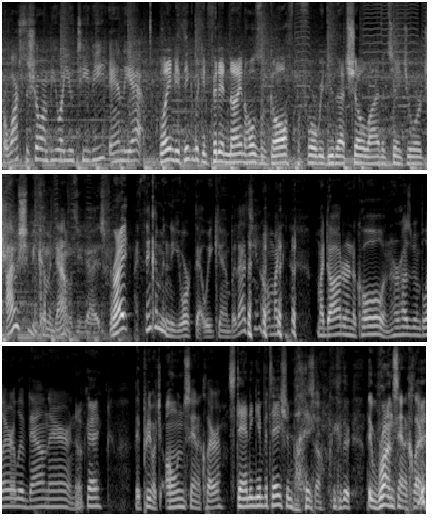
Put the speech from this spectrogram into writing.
or watch the show on BYU TV and the app. Blaine, do you think we can fit in nine holes of golf before we do that show live in St. George? I should be coming down with you guys. For, right? I think I'm in New York that weekend, but that's, you know, my my daughter Nicole and her husband Blair live down there. And okay. They pretty much own Santa Clara. Standing invitation, Blaine. So they run Santa Clara.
